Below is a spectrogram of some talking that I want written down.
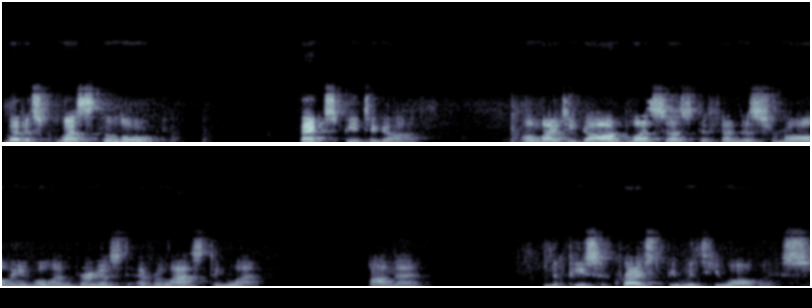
Let us bless the Lord. Thanks be to God. Almighty God, bless us, defend us from all evil, and bring us to everlasting life. Amen. And the peace of Christ be with you always.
